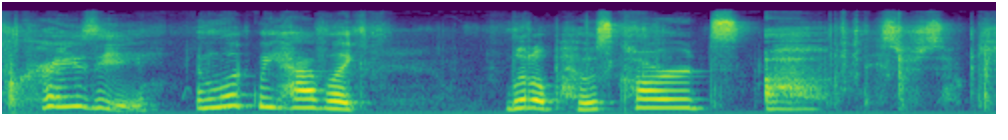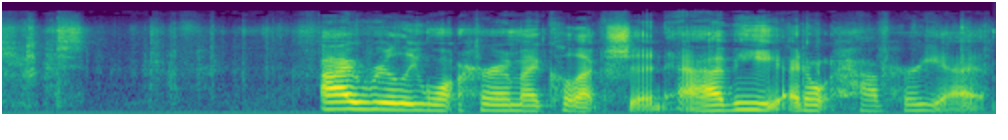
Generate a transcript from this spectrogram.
crazy. And look, we have like little postcards. Oh, these are so cute. I really want her in my collection. Abbey, I don't have her yet.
